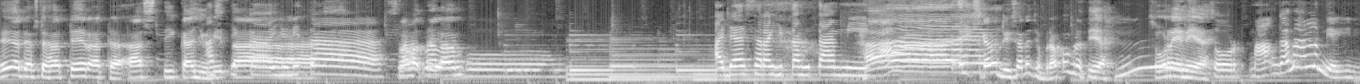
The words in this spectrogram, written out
Hei, ada yang sudah hadir, ada Astika Yunita. Astika Yunita. Selamat malam. bergabung. Ada Sarahita Hutami. Hai. Eh, sekarang di sana jam berapa berarti ya? Sore nih ya? Sore, ma enggak malam ya gini.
